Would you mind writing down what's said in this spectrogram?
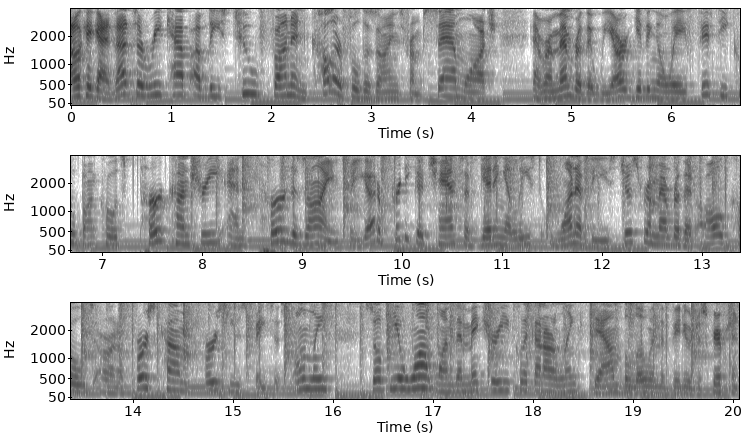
Okay guys, that's a recap of these two fun and colorful designs from SamWatch. And remember that we are giving away 50 coupon codes per country and per design, so you got a pretty good chance of getting at least one of these. Just remember that all codes are on a first come, first use basis only, so if you want one, then make sure you click on our link down below in the video description.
